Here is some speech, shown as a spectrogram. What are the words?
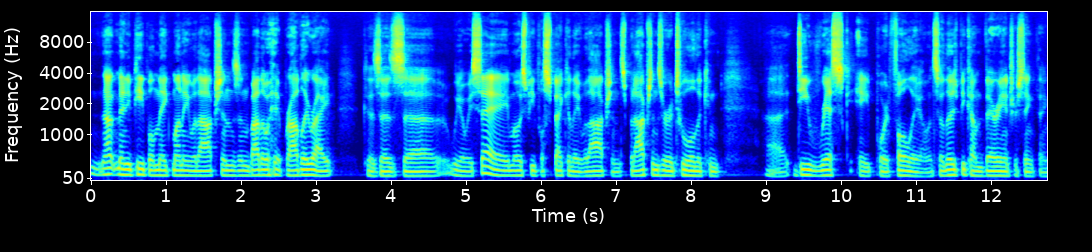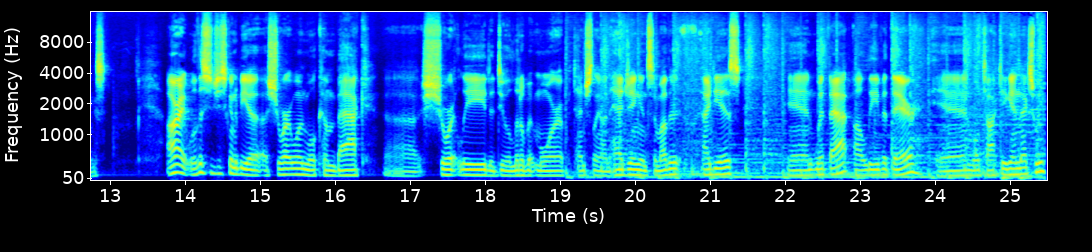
not many people make money with options. And by the way, they're probably right because as uh, we always say, most people speculate with options, but options are a tool that can uh, de-risk a portfolio. And so those become very interesting things. All right, well, this is just going to be a, a, short one. We'll come back uh, shortly to do a little bit more potentially on hedging and some other ideas. And with that, I'll leave it there and we'll talk to you again next week.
